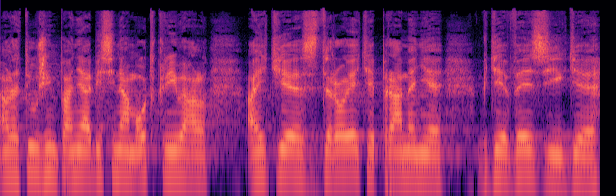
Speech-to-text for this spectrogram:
Ale túžim, Pane, aby si nám odkrýval aj tie zdroje, tie pramene, kde väzí, kde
